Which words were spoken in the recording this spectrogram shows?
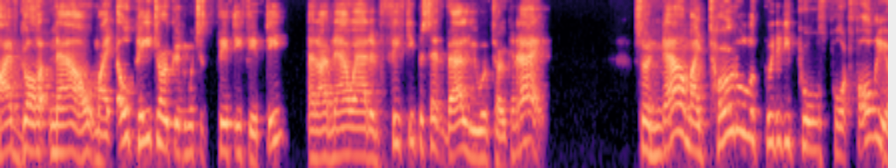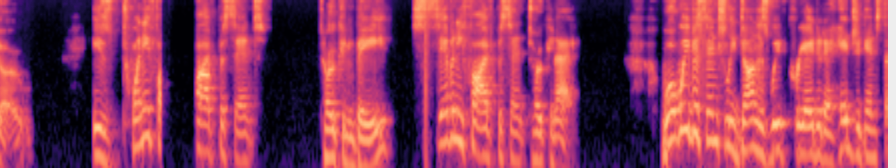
I've got now my LP token, which is 50 50, and I've now added 50% value of token A. So now my total liquidity pools portfolio is 25% token B, 75% token A. What we've essentially done is we've created a hedge against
